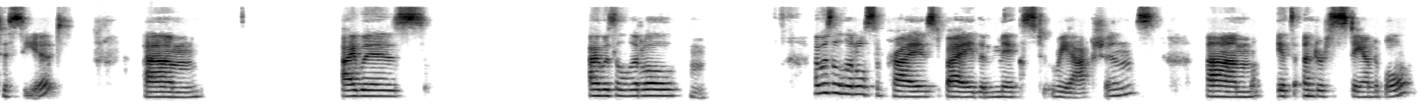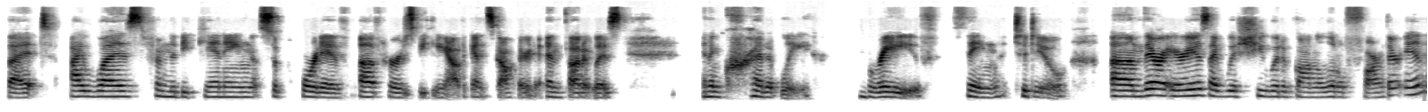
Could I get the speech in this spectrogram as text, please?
to see it. Um, I was I was a little hmm, I was a little surprised by the mixed reactions. Um, it's understandable but I was from the beginning supportive of her speaking out against Gothard and thought it was an incredibly brave thing to do. Um, there are areas I wish she would have gone a little farther in,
